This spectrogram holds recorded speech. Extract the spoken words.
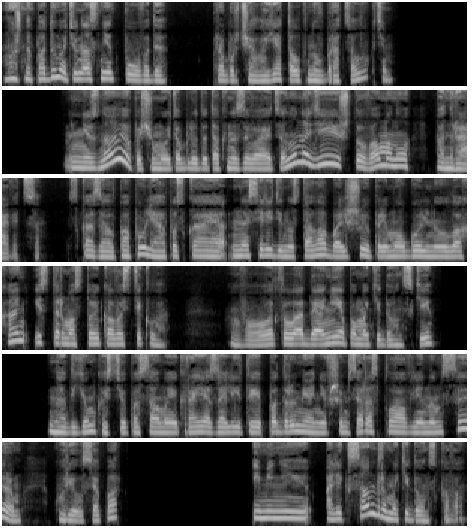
«Можно подумать, у нас нет повода», — пробурчала я, толкнув братца локтем. «Не знаю, почему это блюдо так называется, но надеюсь, что вам оно понравится», — сказал папуля, опуская на середину стола большую прямоугольную лохань из термостойкого стекла. «Вот ладание по-македонски». Над емкостью по самые края, залитой подрумянившимся расплавленным сыром, курился пар. «Имени Александра Македонского?»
